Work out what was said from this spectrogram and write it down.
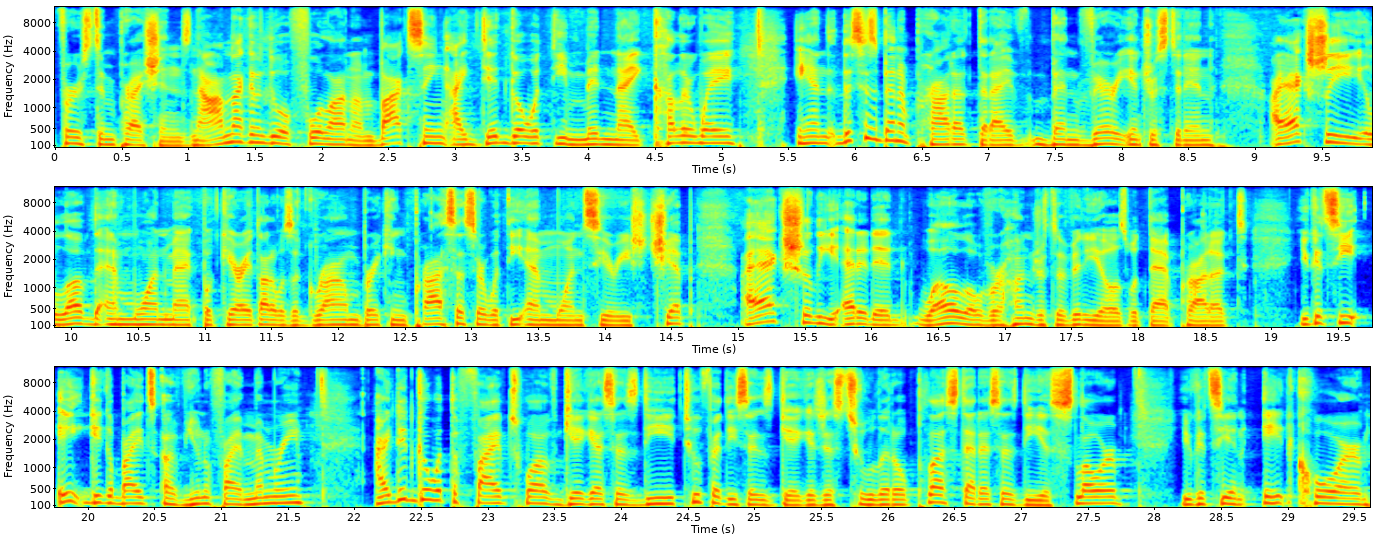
first impressions. Now I'm not going to do a full-on unboxing, I did go with the Midnight colorway and this has been a product that I've been very interested in. I actually love the M1 MacBook Air, I thought it was a groundbreaking processor with the M1 series chip. I actually edited well over hundreds of videos with that product. You can see 8 gigabytes of unified memory I did go with the 512 gig SSD, 256 gig is just too little, plus that SSD is slower. You could see an 8 core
